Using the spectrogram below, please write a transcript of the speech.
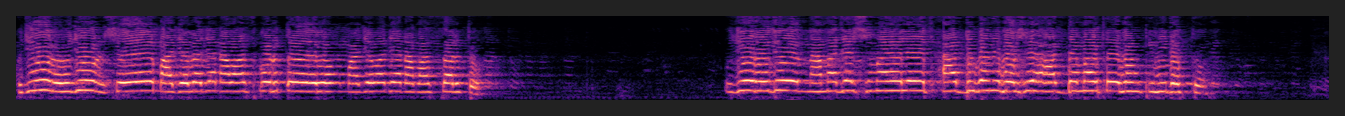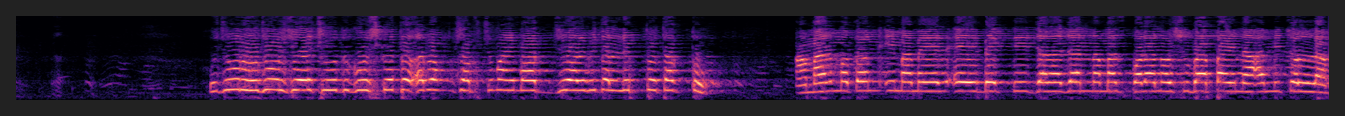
হুজুর হুজুর, সে মাঝে মাঝে নামাজ পড়তো এবং মাঝে মাঝে নামাজ ছাড়তো। হুজুর হুজুর, নামাজের সময় হলে চার দোকানে বসে আড্ডা মারতো এবং টিভি দেখতো। হুজুর হুজুর, সে সুদ, ঘুষ খেত এবং সবসময় মদ জুয়ার ভিতর লিপ্ত থাকতো। আমার মতন ইমামের এই ব্যক্তির জানাজার নামাজ পড়ানো শুভা পায় না, আমি চললাম।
